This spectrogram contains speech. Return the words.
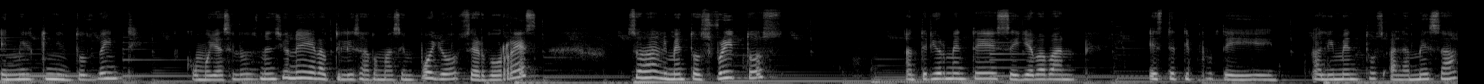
en 1520 como ya se los mencioné, era utilizado más en pollo, cerdo, res. Son alimentos fritos. Anteriormente se llevaban este tipo de alimentos a la mesa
